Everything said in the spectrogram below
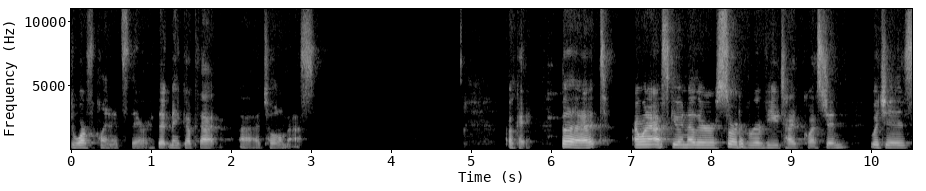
dwarf planets there that make up that uh, total mass. Okay, but I want to ask you another sort of review type question, which is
